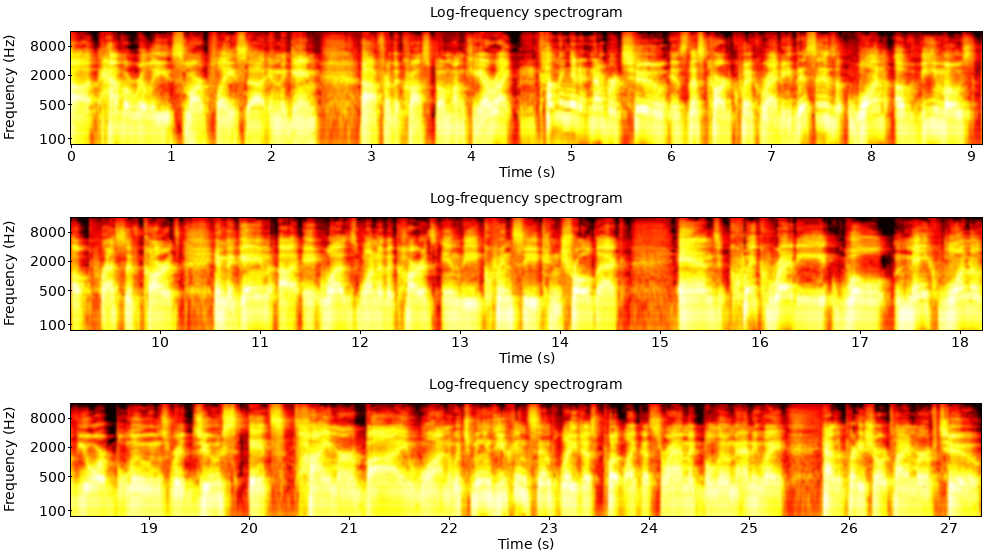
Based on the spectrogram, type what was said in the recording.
uh, have a really smart place uh, in the game uh, for the crossbow monkey. All right, coming in at number two is this card, Quick Ready. This is one of the most oppressive cards in the game. Uh, it was one of the cards in the Quincy control deck. And Quick Ready will make one of your balloons reduce its timer by one, which means you can simply just put like a ceramic balloon that anyway has a pretty short timer of two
